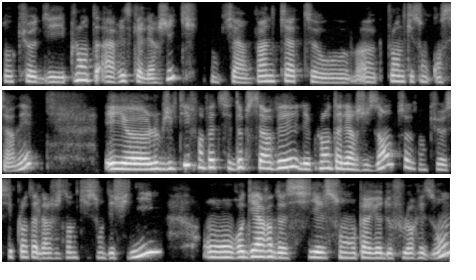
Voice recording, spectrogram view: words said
donc des plantes à risque allergique. Donc il y a 24 plantes qui sont concernées. Et l'objectif, en fait, c'est d'observer les plantes allergisantes, donc ces plantes allergisantes qui sont définies. On regarde si elles sont en période de floraison,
